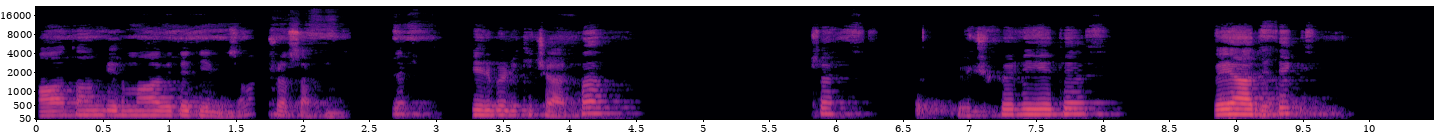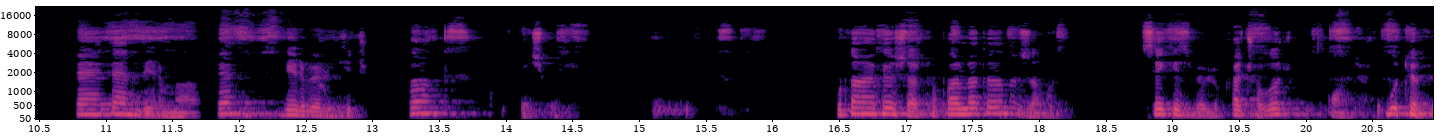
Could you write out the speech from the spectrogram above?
A'dan bir mavi dediğimiz zaman şurası aklımızda. 1 bölü 2 çarpı 3 bölü 7 veya dedik B'den bir mavi 1 bölü 2 çarpı 5 bölü. Buradan arkadaşlar toparladığımız zaman 8 bölü kaç olur? 14. Bu tüm.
